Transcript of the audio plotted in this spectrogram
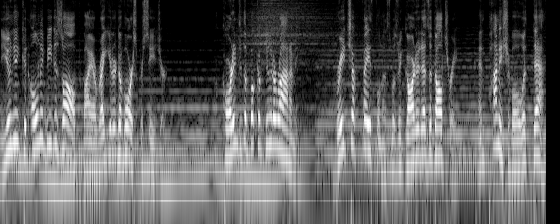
The union could only be dissolved by a regular divorce procedure. According to the book of Deuteronomy, breach of faithfulness was regarded as adultery and punishable with death.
